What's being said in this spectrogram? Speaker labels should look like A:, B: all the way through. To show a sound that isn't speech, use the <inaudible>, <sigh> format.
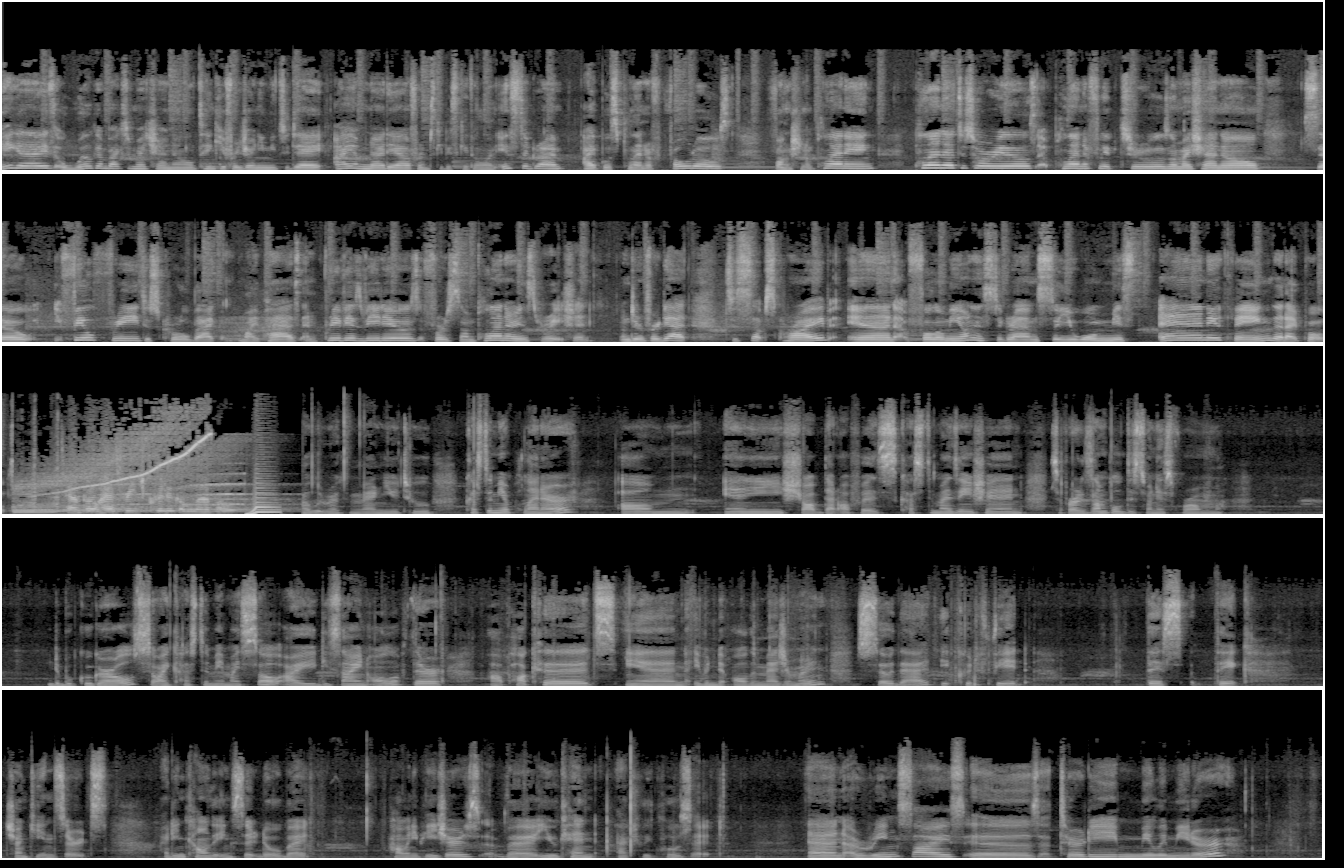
A: Hey guys, welcome back to my channel. Thank you for joining me today. I am Nadia from Skippy Skittle on Instagram. I post planner photos, functional planning, planner tutorials, planner flip throughs on my channel. So feel free to scroll back my past and previous videos for some planner inspiration. And don't forget to subscribe and follow me on Instagram so you won't miss anything that I post.
B: Tempo has reached critical level.
A: I would recommend you to custom your planner. Um, any shop that offers customization. So, for example, this one is from the Buku Girls. So I custom it myself. I design all of their uh, pockets and even the, all the measurement so that it could fit this thick chunky inserts. I didn't count the insert though, but how many pages, but you can actually close it. And a ring size is 30 millimeter,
